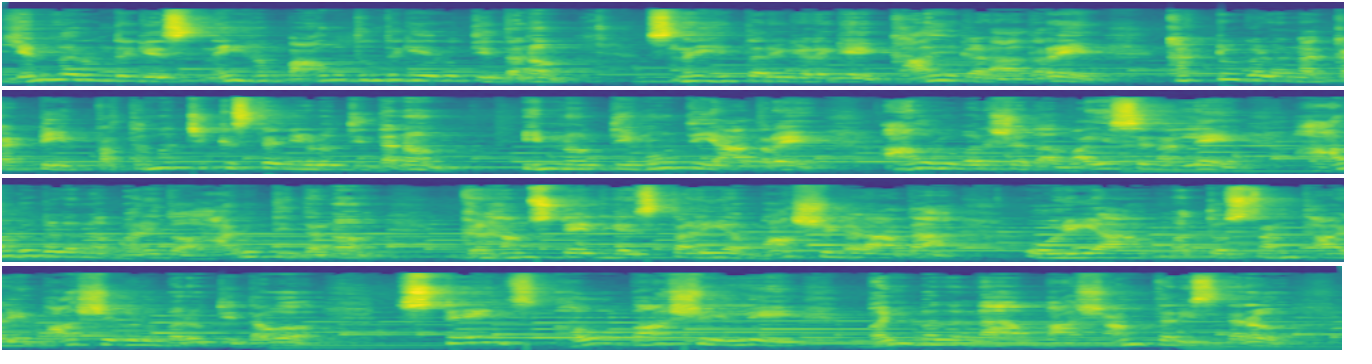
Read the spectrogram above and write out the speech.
ಎಲ್ಲರೊಂದಿಗೆ ಸ್ನೇಹ ಭಾವದೊಂದಿಗೆ ಇರುತ್ತಿದ್ದನು. ಸ್ನೇಹಿತರುಗಳಿಗೆ ಗಾಯಗಳಾದರೆ ಕಟ್ಟುಗಳನ್ನ ಕಟ್ಟಿ ಪ್ರಥಮ ಚಿಕಿತ್ಸೆ ನೀಡುತ್ತಿದ್ದನು. ಇನ್ನು ತಿಮೋತಿಯಾದರೆ ಆರು ವರ್ಷದ ವಯಸ್ಸಿನಲ್ಲೇ ಹಾಡುಗಳನ್ನು ಬರೆದು ಹಾಡುತ್ತಿದ್ದನು. ಗ್ರಹಂ ಸ್ಟೇನ್ಗೆ ಸ್ಥಳೀಯ ಭಾಷೆಗಳಾದ ಒರಿಯಾ ಮತ್ತು ಸಂತಾಳಿ ಭಾಷೆಗಳು ಬರುತ್ತಿದ್ದವು. ಸ್ಟೇನ್ಸ್ ಹೋ ಭಾಷೆಯಲ್ಲಿ ಬೈಬಲನ್ನ ಭಾಷಾಂತರಿಸಿದರು.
